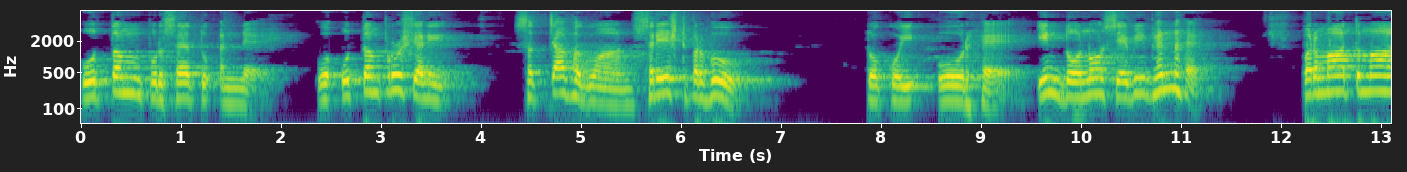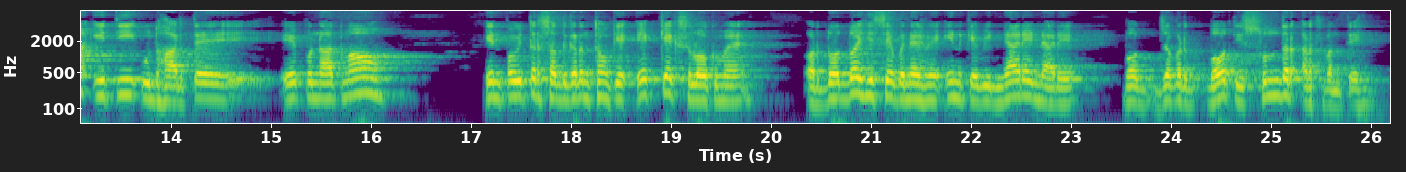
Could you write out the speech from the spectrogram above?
उत्तम पुरुष है तु अन्य। वो उत्तम पुरुष यानी सच्चा भगवान, श्रेष्ठ प्रभु तो कोई और है। इन दोनों से भी भिन्न है। परमात्मा इति उधारते ए पुणात्माओं इन पवित्र सदग्रंथों के एक एक श्लोक में और दो दो हिस्से बने हुए, इनके भी न्यारे न्यारे बहुत जबर, बहुत ही सुंदर अर्थ बनते हैं।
